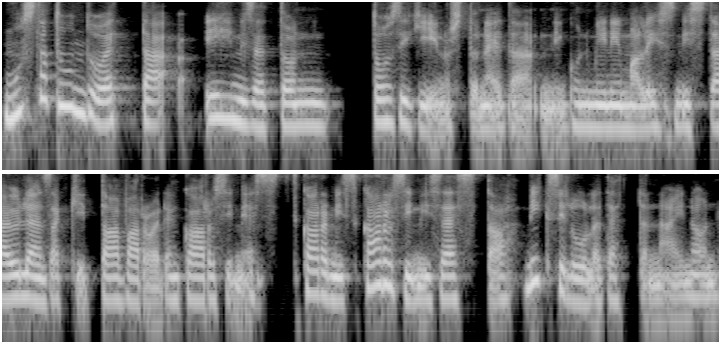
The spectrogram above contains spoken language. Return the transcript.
Musta tuntuu, että ihmiset on tosi kiinnostuneita niin kuin minimalismista ja yleensäkin tavaroiden karsimis, karmis, karsimisesta. Miksi luulet, että näin on?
